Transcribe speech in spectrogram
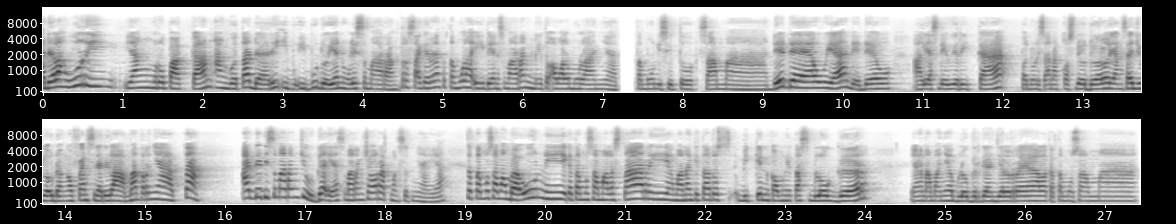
adalah Wuri yang merupakan anggota dari ibu-ibu doyan nulis Semarang. Terus akhirnya ketemulah IDN Semarang dan itu awal mulanya. Ketemu di situ sama Dedew ya, Dedew alias Dewi Rika, penulis anak kos dodol yang saya juga udah ngefans dari lama ternyata ada di Semarang juga ya, Semarang coret maksudnya ya. Ketemu sama Mbak Uni, ketemu sama Lestari yang mana kita harus bikin komunitas blogger yang namanya blogger ganjel rel ketemu sama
